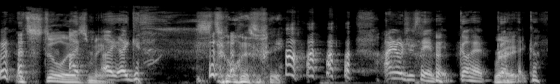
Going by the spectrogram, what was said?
it still is I, me. I, I, guess- still is me. I know what you're saying, babe. Go ahead. Go Right. ahead. Go ahead.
